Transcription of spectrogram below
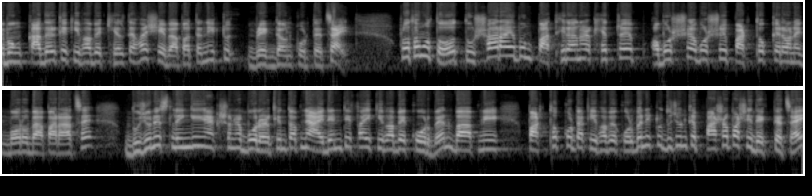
এবং কাদেরকে কীভাবে খেলতে হয় সেই ব্যাপারটা নিয়ে একটু ব্রেকডাউন করতে চাই। প্রথমত, তুষারা এবং পাথিরানার ক্ষেত্রে অবশ্যই অবশ্যই পার্থক্যের অনেক বড় ব্যাপার আছে। দুজনে স্লিঙ্গিং অ্যাকশনের বোলার কিন্তু আপনি আইডেন্টিফাই কীভাবে করবেন বা আপনি পার্থক্যটা কীভাবে করবেন, একটু দুজনকে পাশাপাশি দেখতে চাই।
